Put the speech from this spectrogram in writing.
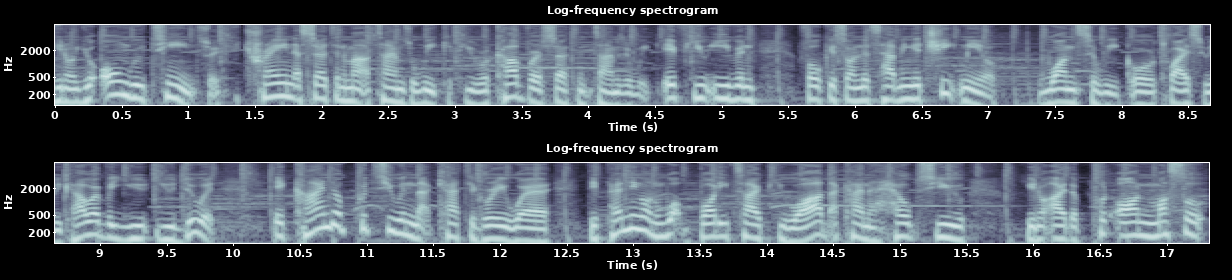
you know, your own routine. So if you train a certain amount of times a week, if you recover a certain times a week, if you even focus on let's having a cheat meal once a week or twice a week, however you, you do it, it kind of puts you in that category where depending on what body type you are, that kind of helps you, you know, either put on muscle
